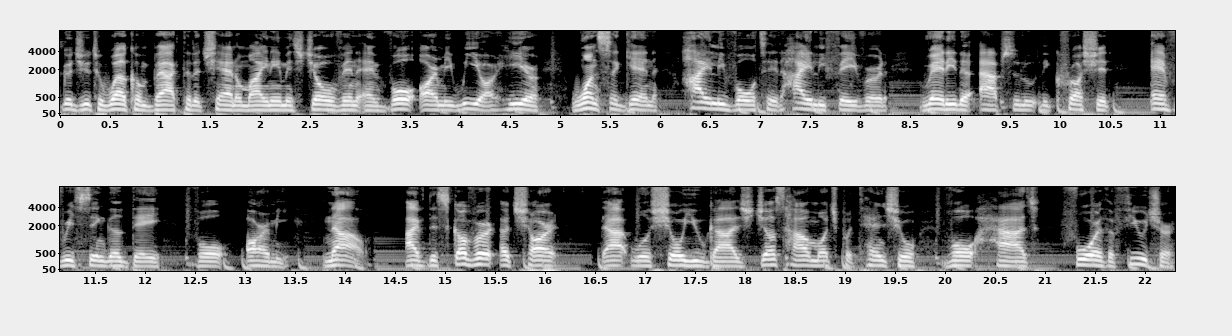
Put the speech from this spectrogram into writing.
good YouTube? Welcome back to the channel. My name is Joven and Volt Army. We are here once again, highly voted, highly favored, ready to absolutely crush it every single day Volt Army. Now, I've discovered a chart that will show you guys just how much potential Volt has for the future.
